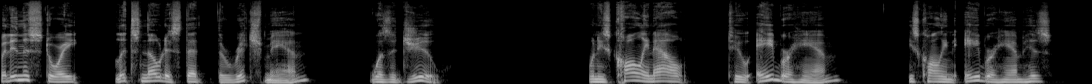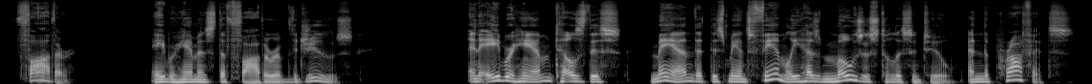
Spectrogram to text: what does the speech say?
But in this story, let's notice that the rich man was a Jew. When he's calling out to Abraham, he's calling Abraham his father. Abraham is the father of the Jews. And Abraham tells this man that this man's family has Moses to listen to and the prophets.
